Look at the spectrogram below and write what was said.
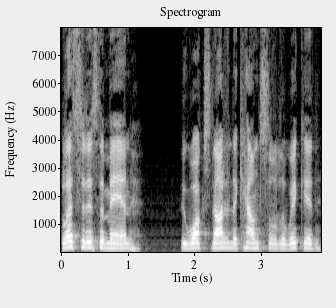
Blessed is the man who walks not in the counsel of the wicked,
